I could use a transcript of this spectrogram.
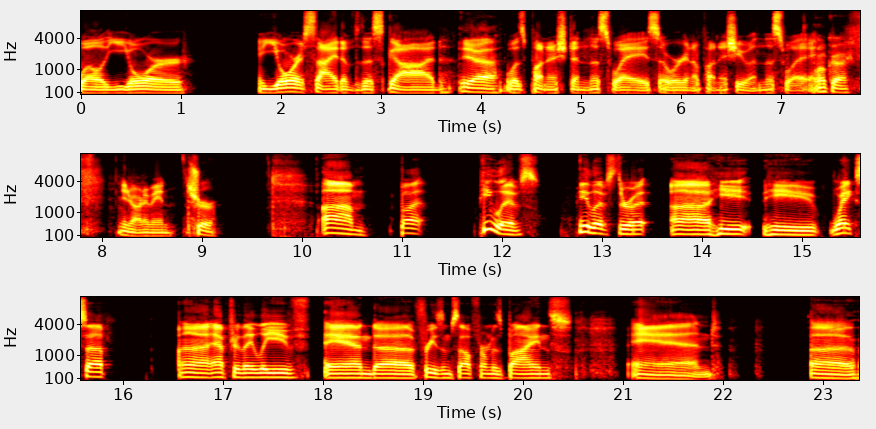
well your your side of this god Yeah. was punished in this way so we're going to punish you in this way Okay. you know what I mean Sure. Um, but he lives. He lives through it. Uh, he he wakes up uh, after they leave and uh, frees himself from his binds, and uh,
